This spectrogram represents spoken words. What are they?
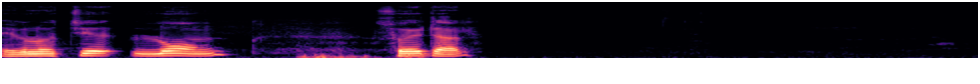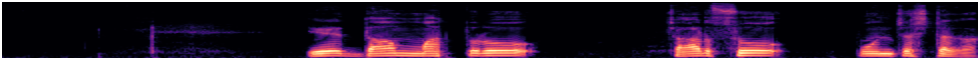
এগুলো হচ্ছে লং সোয়েটার। এর দাম মাত্র চারশো পঞ্চাশ টাকা।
